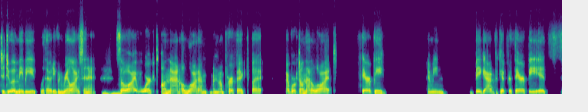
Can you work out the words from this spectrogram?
to do it, maybe without even realizing it. Mm-hmm. So I've worked on that a lot. I'm, I'm not perfect, but I've worked on that a lot. Therapy, I mean, big advocate for therapy. It's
